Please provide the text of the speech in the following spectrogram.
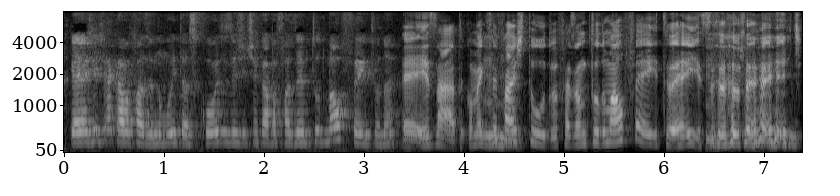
Porque aí a gente acaba fazendo muitas coisas e a gente acaba fazendo tudo mal feito, né? É, exato. Como é que uhum. você faz tudo? Fazendo tudo mal feito. É isso, exatamente.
